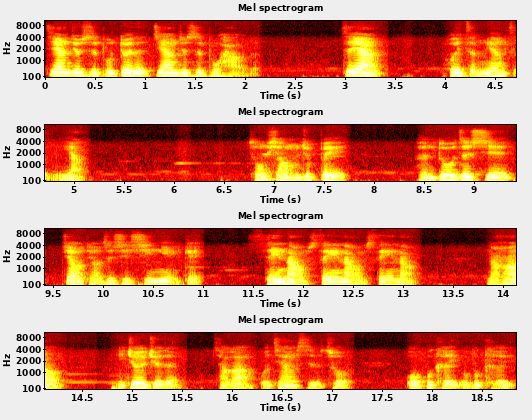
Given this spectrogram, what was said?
这样就是不对的，这样就是不好的，这样会怎么样怎么样。从小我们就被很多这些教条、这些信念给 say no say no say no，然后你就会觉得糟糕，我这样是不是错？我不可以，我不可以。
